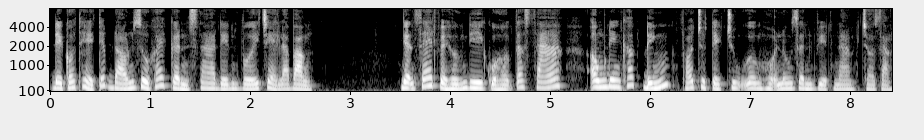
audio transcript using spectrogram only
để có thể tiếp đón du khách gần xa đến với trẻ La Bằng. Nhận xét về hướng đi của hợp tác xã, ông Đinh Khắc Đính, Phó Chủ tịch Trung ương Hội Nông dân Việt Nam cho rằng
